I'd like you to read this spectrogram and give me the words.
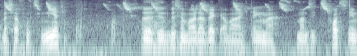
Messer funktioniert. Also es ist ein bisschen weiter weg, aber ich denke mal, man sieht es trotzdem.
